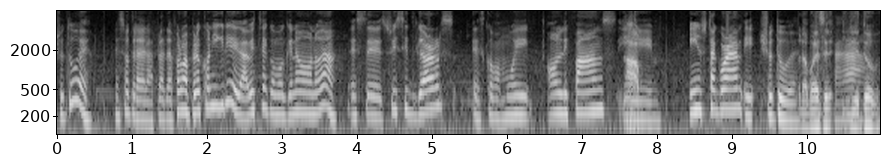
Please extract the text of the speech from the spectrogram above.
YouTube? Es otra de las plataformas, pero es con Y, ¿viste? Como que no, no da. Este Suicide Girls es como muy OnlyFans y Ah. Instagram y YouTube. Pero puede ser Ah. YouTube.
